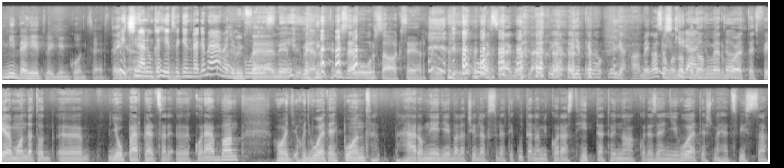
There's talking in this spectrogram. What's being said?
minden hétvégén koncert. Mit csinálunk a hétvégén, drága? Elmegyünk bulizni. Igen, hiszem ország szerte. Országot lát. Igen. Egyébként igen, még azon gondolkodom, mert volt egy fél mondatod jó pár perccel korábban, hogy, hogy volt egy pont három-négy évvel a csillag születik után, amikor azt hitted, hogy na, akkor ez ennyi volt, és mehetsz vissza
